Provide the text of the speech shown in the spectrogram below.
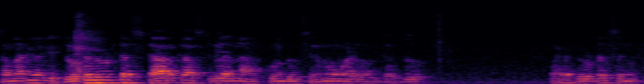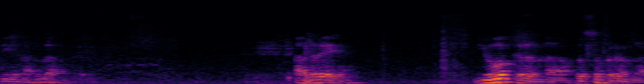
ಸಾಮಾನ್ಯವಾಗಿ ದೊಡ್ಡ ದೊಡ್ಡ ಸ್ಟಾರ್ ಕಾಸ್ಟ್ಗಳನ್ನು ಹಾಕೊಂಡು ಸಿನಿಮಾ ಮಾಡುವಂಥದ್ದು ಬಹಳ ದೊಡ್ಡ ಸಂಗತಿ ಏನಲ್ಲ ಅಂತ ಆದರೆ ಯುವಕರನ್ನ, ಹೊಸಬರನ್ನ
